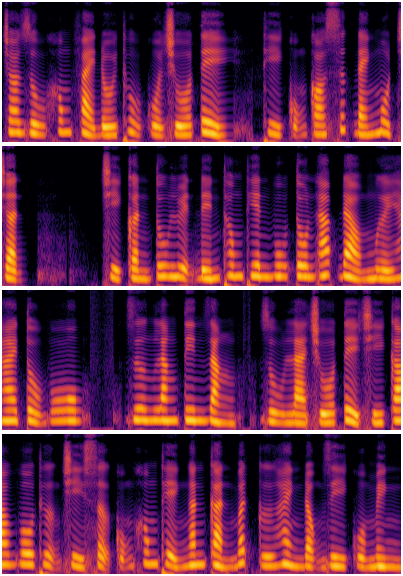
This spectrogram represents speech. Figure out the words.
cho dù không phải đối thủ của chúa tể, thì cũng có sức đánh một trận. Chỉ cần tu luyện đến thông thiên vu tôn áp đảo 12 tổ vu, Dương Lăng tin rằng, dù là chúa tể trí cao vô thượng chỉ sợ cũng không thể ngăn cản bất cứ hành động gì của mình.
